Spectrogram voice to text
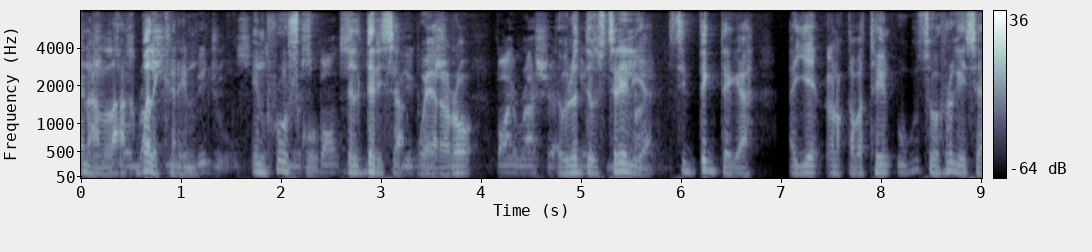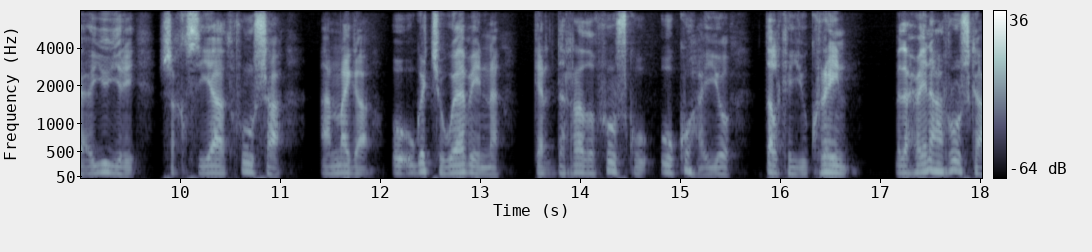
inaan la aqbali karin in ruushku daldarisa weeraro. Dowladda australia si deg deg ah ayay cunaqabatayn ugu soo rogaysaa ayuu yidhi shakhsiyaad ruusha annaga oo uga jawaabayna gardarrada ruushku uu ku hayo dalka ukraine madaxweynaha ruushka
